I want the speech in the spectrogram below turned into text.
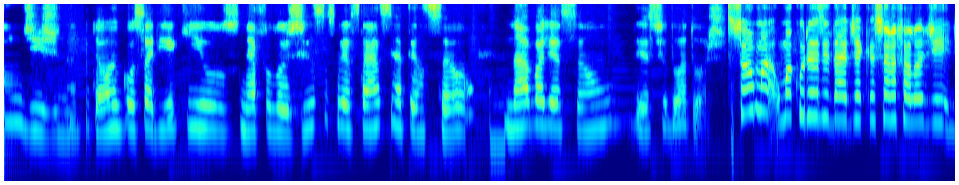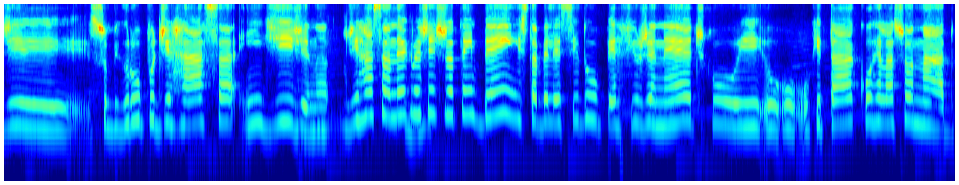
indígena. Então, eu gostaria que os nefrologistas prestassem atenção na avaliação deste doador. Só uma, uma curiosidade, é que a senhora falou de, de, subgrupo de raça indígena. De raça negra, a gente já tem bem estabelecido o perfil genético e o, o que está correlacionado.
